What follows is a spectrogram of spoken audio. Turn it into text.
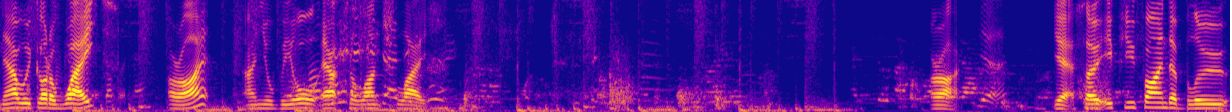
Now we've got to wait, Stop it now. alright? And you'll be all out to lunch late. Alright. Yeah. Yeah, so if you find a blue,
